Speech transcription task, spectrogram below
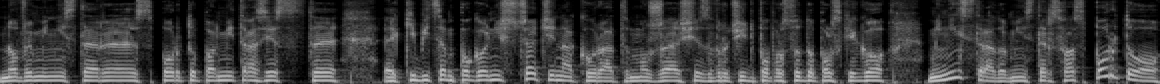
nowy minister e, sportu, pan Mitras jest e, kibicem Pogoni Szczecin akurat, może się zwrócić po prostu do polskiego ministra, do Ministerstwa Sportu o,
